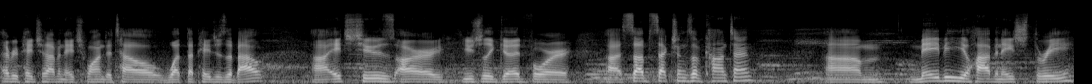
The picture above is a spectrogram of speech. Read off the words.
every page should have an H1 to tell what the page is about. Uh, H2s are usually good for uh, subsections of content. Um, maybe you'll have an H3,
